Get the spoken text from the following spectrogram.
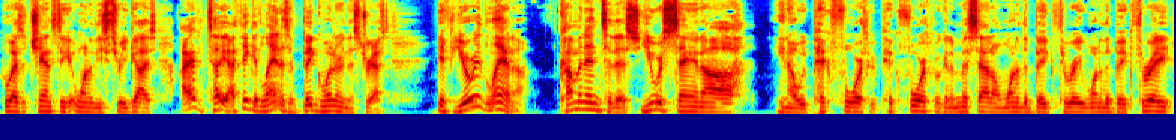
who has a chance to get one of these three guys. I have to tell you, I think Atlanta's a big winner in this draft if you're Atlanta coming into this, you were saying, ah, you know, we pick fourth, we pick fourth, we're going to miss out on one of the big three, one of the big three.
